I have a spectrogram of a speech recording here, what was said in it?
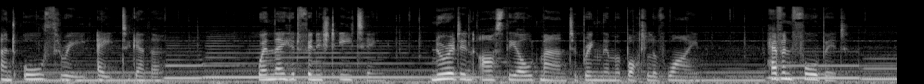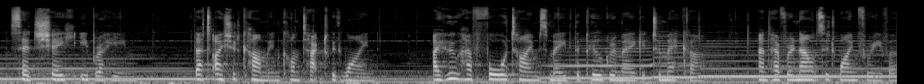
and all three ate together. When they had finished eating, Noureddin asked the old man to bring them a bottle of wine. Heaven forbid, said Shaykh Ibrahim, that I should come in contact with wine. I who have four times made the pilgrimage to Mecca and have renounced wine forever.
